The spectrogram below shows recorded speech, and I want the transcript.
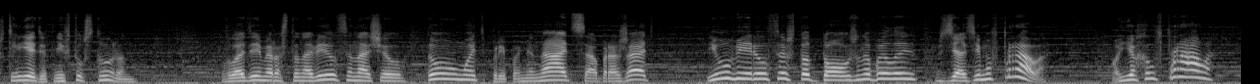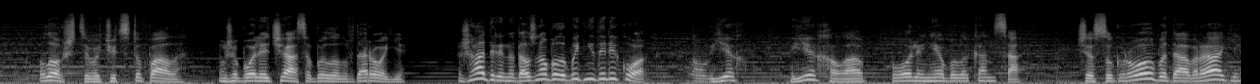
что едет не в ту сторону. Владимир остановился, начал думать, припоминать, соображать и уверился, что должно было взять ему вправо. Поехал вправо. Лошадь его чуть ступала. Уже более часа был он в дороге. Жадрино должно было быть недалеко. Он ехал, ехал, а полю не было конца. Все сугробы да овраги.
